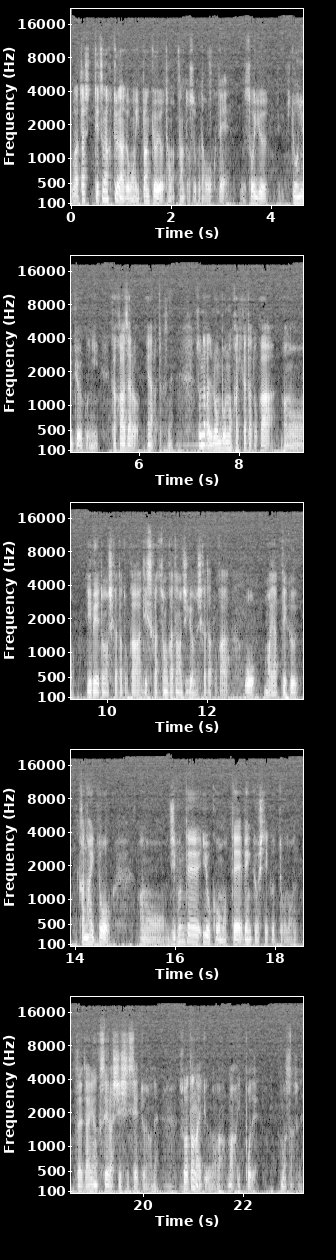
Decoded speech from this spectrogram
私、哲学というのはどうも一般教養を担当することが多くて、そういう導入教育に関わらざるを得なかったですね。その中で論文の書き方とか、あの、ディベートの仕方とか、ディスカッション型の授業の仕方とかを、まあ、やっていくかないと、あの、自分で意欲を持って勉強していくってことを、大学生らしい姿勢というのをね、育たないというのが、まあ、一方で思ってたんですね。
